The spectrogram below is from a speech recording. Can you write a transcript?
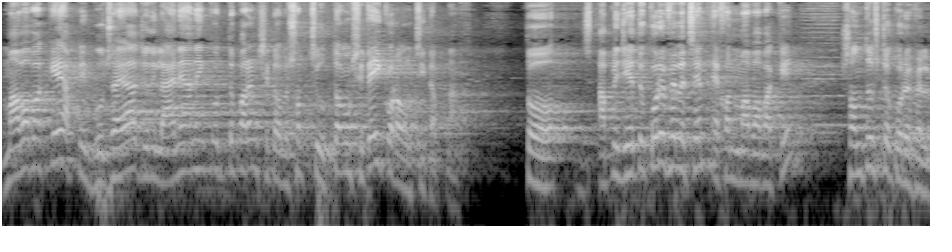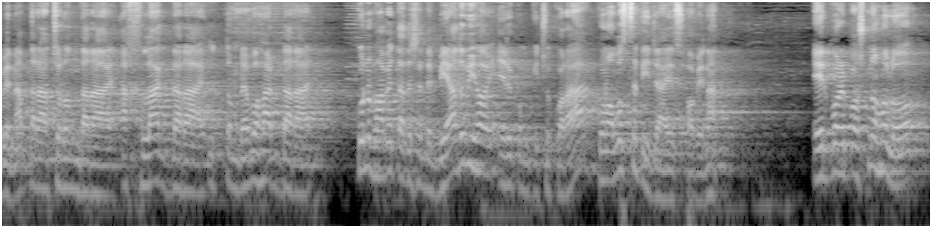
মা বাবাকে আপনি বুঝায়া যদি লাইনে আনে করতে পারেন, সেটা হবে সবচেয়ে উত্তম, সেটাই করা উচিত আপনার। তো আপনি যেহেতু করে ফেলেছেন, এখন মা বাবাকে সন্তুষ্ট করে ফেলবেন। আপনার আচরণ দ্বারায়, আখলাক দ্বারায়, উত্তম ব্যবহার দ্বারায়, কোনোভাবে তাদের সাথে বেয়াদবি হয়, এরকম কিছু করা কোনো অবস্থাতেই জায়েজ হবে না। এরপরে প্রশ্ন হলো,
